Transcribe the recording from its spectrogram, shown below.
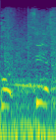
But fear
